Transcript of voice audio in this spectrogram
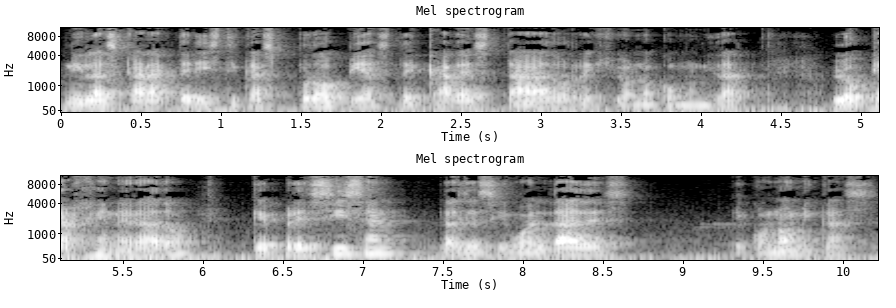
ni las características propias de cada estado, región o comunidad, lo que ha generado que precisan las desigualdades económicas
